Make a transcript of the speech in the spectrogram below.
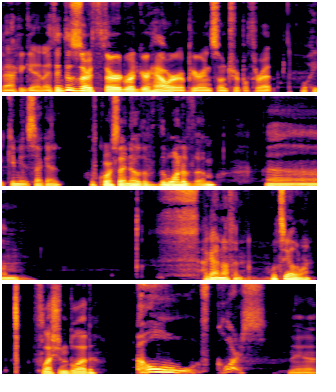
back again. I think this is our third Rutger Hauer appearance on Triple Threat. Wait, give me a second. Of course, I know the the one of them. Um, I got nothing. What's the other one? Flesh and Blood. Oh, of course. Yeah.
